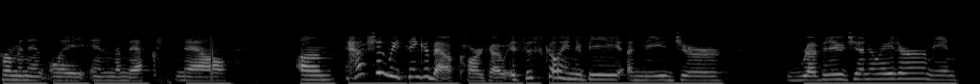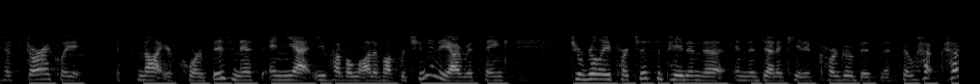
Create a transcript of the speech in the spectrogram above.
permanently in the mix now. How should we think about cargo? Is this going to be a major revenue generator? I mean, historically, not your core business, and yet you have a lot of opportunity, I would think, to really participate in the dedicated cargo business. So how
